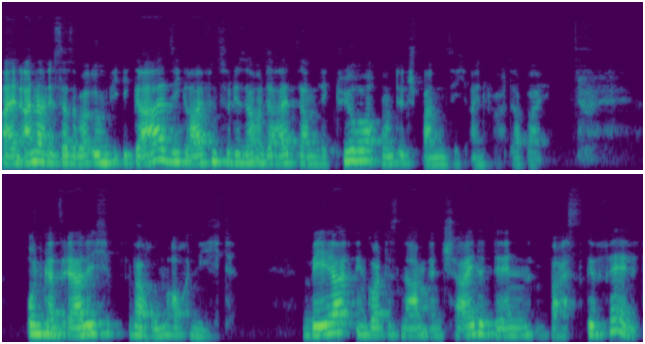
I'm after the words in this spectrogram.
Allen anderen ist das aber irgendwie egal. Sie greifen zu dieser unterhaltsamen Lektüre und entspannen sich einfach dabei. Und ganz ehrlich, warum auch nicht? Wer in Gottes Namen entscheidet denn, was gefällt?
